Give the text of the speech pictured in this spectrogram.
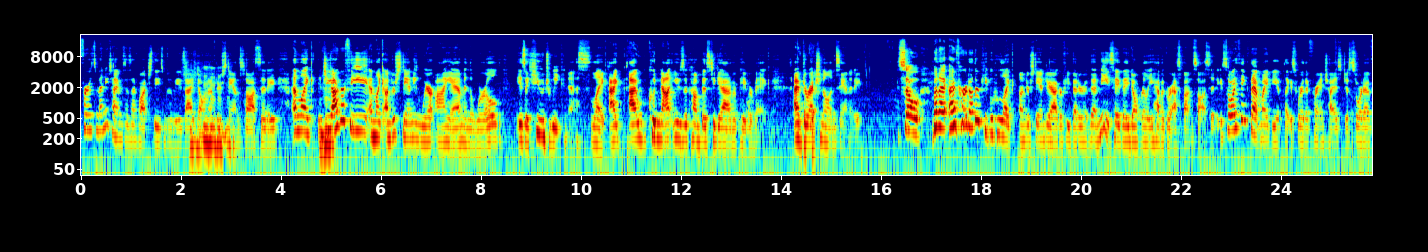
For as many times as I've watched these movies, I don't understand Saw City. And like mhm. geography and like understanding where I am in the world is a huge weakness. Like I I could not use a compass to get out of a paper bag. I have directional insanity. so but I, i've heard other people who like understand geography better than me say they don't really have a grasp on saw city so i think that might be a place where the franchise just sort of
